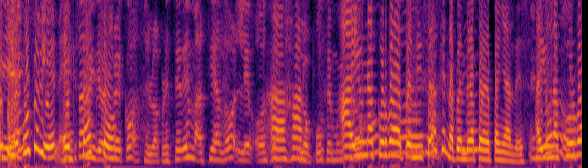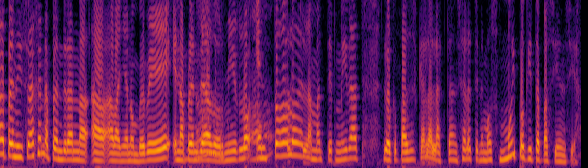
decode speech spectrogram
se lo bien? puse bien, No está medio exacto. chueco, se lo apreté demasiado, le, o sea, Ajá. lo puse muy Hay una curva de aprendizaje en aprender sí. a poner pañales. En Hay una curva de aprendizaje en aprender a, na- a- a bañar a un bebé, en En aprender a dormirlo, en todo lo de la maternidad. Lo que pasa es que a la lactancia le tenemos muy poquita paciencia.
